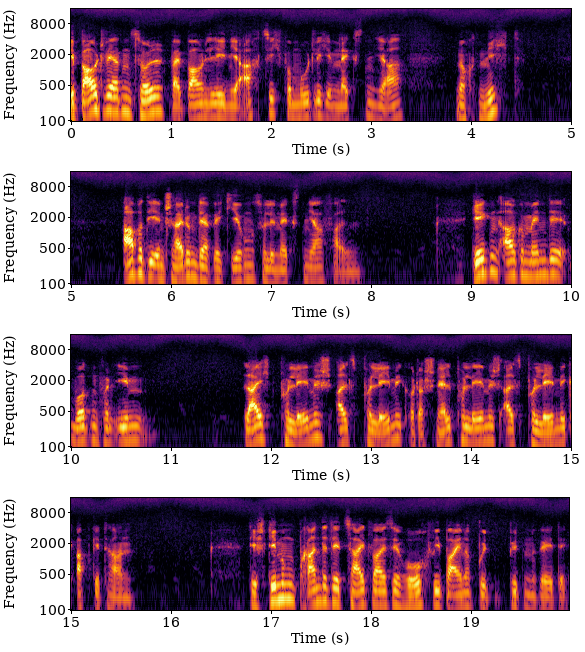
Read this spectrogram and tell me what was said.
Gebaut werden soll bei Bahnlinie 80 vermutlich im nächsten Jahr noch nicht, aber die Entscheidung der Regierung soll im nächsten Jahr fallen. Gegenargumente wurden von ihm leicht polemisch als Polemik oder schnell polemisch als Polemik abgetan. Die Stimmung brandete zeitweise hoch wie bei einer Büttenrede.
